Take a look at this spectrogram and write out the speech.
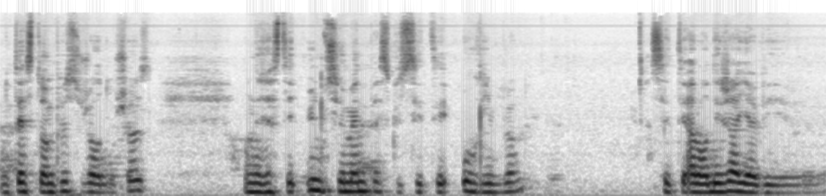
on teste un peu ce genre de choses. On est resté une semaine parce que c'était horrible. C'était alors déjà, il y avait euh,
